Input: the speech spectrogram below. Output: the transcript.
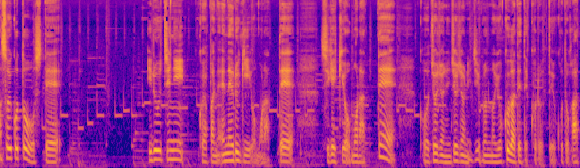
あ、そういうことをしているうちにこうやっぱりねエネルギーをもらって刺激をもらってこう徐々に徐々に自分の欲が出てくるっていうことがあっ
